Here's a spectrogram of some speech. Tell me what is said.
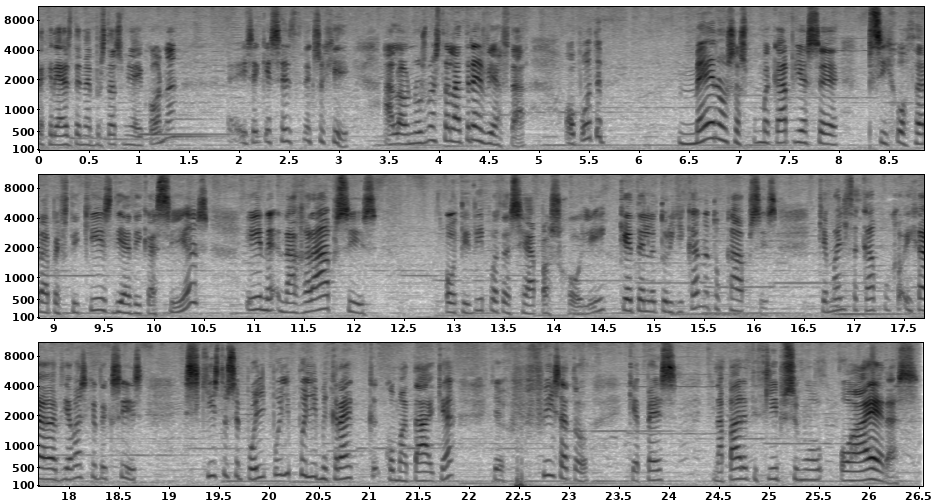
Δεν χρειάζεται να μπροστά μια εικόνα, ε, είσαι και σε στην εξοχή. Αλλά ο νους μας τα λατρεύει αυτά. Οπότε μέρος ας πούμε κάποιας ε, ψυχοθεραπευτικής διαδικασίας είναι να γράψεις οτιδήποτε σε απασχολεί και τελετουργικά να το κάψεις. Και μάλιστα κάπου είχα διαβάσει και το εξής. Σκίστο σε πολύ πολύ πολύ μικρά κομματάκια και φύσα το και πες να πάρει τη θλίψη μου ο αέρας.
